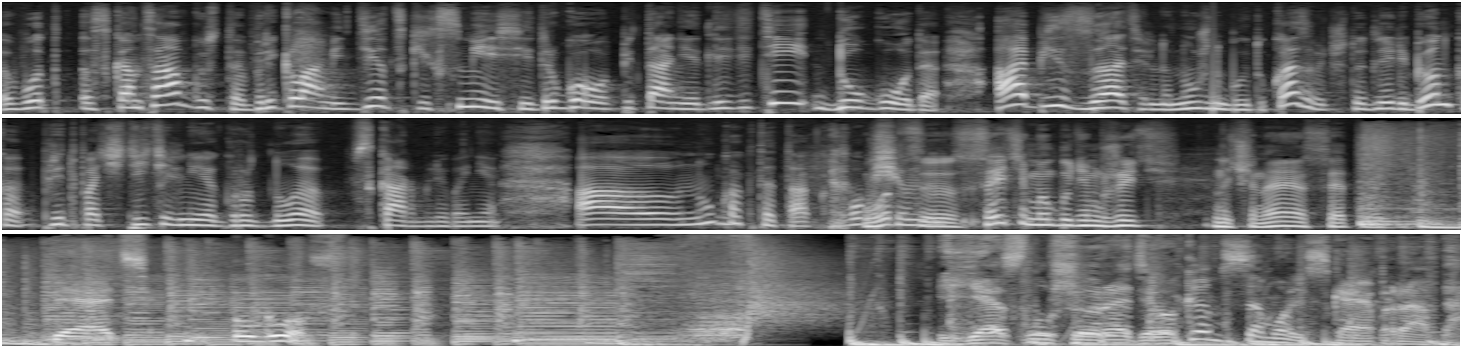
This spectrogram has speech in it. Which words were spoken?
Вот с конца августа в рекламе детских смесей и другого питания для детей до года обязательно нужно будет указывать, что для ребенка предпочтительнее грудное вскармливание. А, ну, как-то так. В общем... Вот э, с этим мы будем жить, начиная с этого. Пять углов. Я слушаю радио «Комсомольская правда»,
